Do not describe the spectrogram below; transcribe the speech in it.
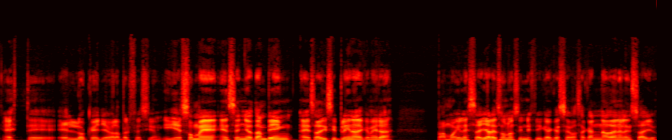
Este, es lo que lleva a la perfección. Y eso me enseñó también esa disciplina de que, mira, vamos a ir a ensayar, eso no significa que se va a sacar nada en el ensayo.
